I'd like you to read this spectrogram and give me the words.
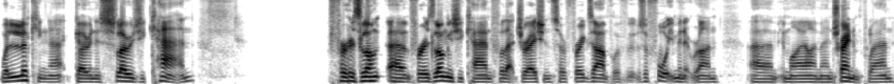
we're looking at going as slow as you can for as long um, for as long as you can for that duration. So, for example, if it was a 40 minute run um, in my Ironman training plan,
